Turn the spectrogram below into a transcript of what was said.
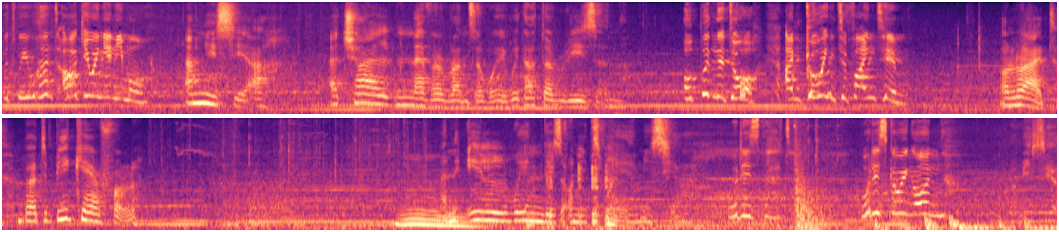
But we weren't arguing anymore. Amicia, a child never runs away without a reason. Open the door. I'm going to find him. All right, but be careful. Mm, An ill wind is on its way, Amicia. What is that? What is going on? Amicia,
